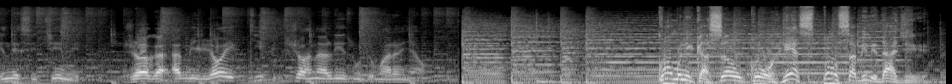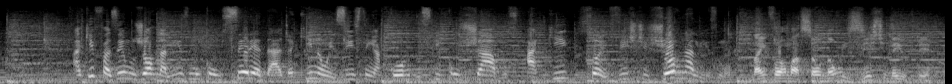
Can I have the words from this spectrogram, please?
e nesse time joga a melhor equipe de jornalismo do Maranhão. Comunicação com responsabilidade. Aqui fazemos jornalismo com seriedade. Aqui não existem acordos e conchavos. Aqui só existe jornalismo. Na informação não existe meio termo.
